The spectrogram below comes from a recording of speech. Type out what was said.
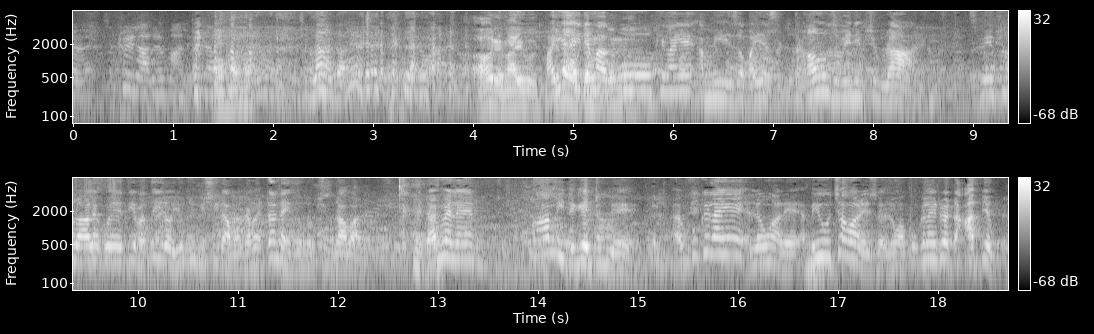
အဲထွေလာတဲ့မှာလေလာတာအော်တယ်မိုင်းကိုမကြီးအဲ့တမှာကိုခင်လိုက်ရဲ့အမေဆိုမကြီးတကောင်းလုံးစပင်းနေဖြူလာတယ်စပင်းဖြူလာလဲကိုတည့်ပါသိတော့ရုပ်တိမရှိတာပေါ့ဒါပေမဲ့တတ်နိုင်ဆုံးတော့ဖြူလာပါတယ်ဒါပေမဲ့လည်း အားမီတကယ်တူတယ်ကိုကလိုင်းရဲ့အလုံးကလည်းအမေကိုကြောက်ရတယ်ဆိုအလုံးကကိုကလိုင်းအတွက်တအားပြုတ်တယ်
